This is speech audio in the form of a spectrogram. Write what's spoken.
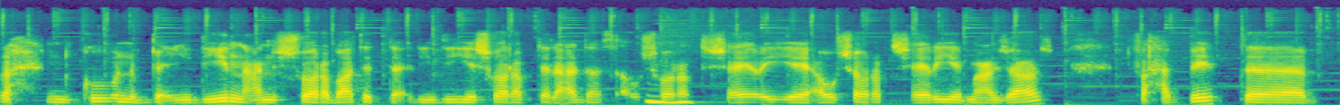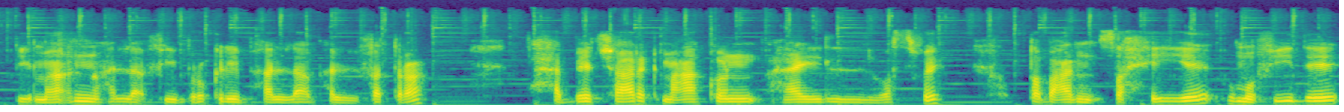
رح نكون بعيدين عن الشوربات التقليدية شوربة العدس أو. شوربة الشعيرية أو شوربة الشعيرية مع دجاج فحبيت آه، بما إنه هلأ في بروكلي هلأ بهالفترة حبيت شارك معاكم هاي الوصفة. طبعا صحية ومفيدة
